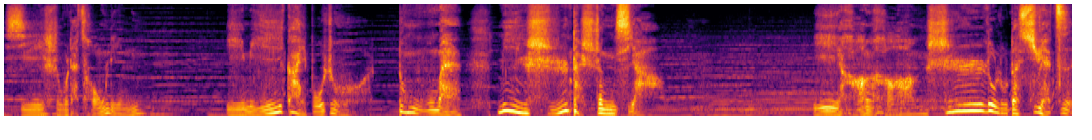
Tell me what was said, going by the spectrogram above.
稀疏的丛林已弥盖不住动物们觅食的声响，一行行湿漉漉的血字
